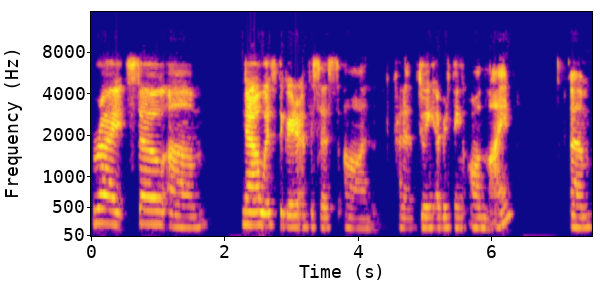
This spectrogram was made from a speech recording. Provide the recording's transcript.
Right. So um, now with the greater emphasis on kind of doing everything online, um,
